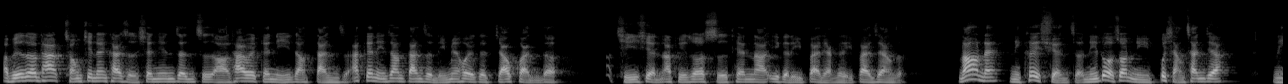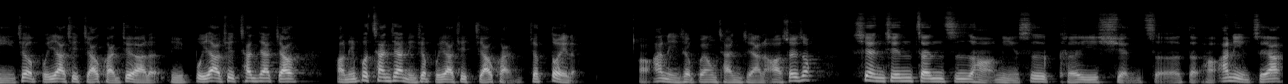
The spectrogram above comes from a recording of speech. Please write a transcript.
啊，比如说他从今天开始现金增资啊，他会给你一张单子啊，给你一张单子里面会有个缴款的期限啊，比如说十天呐，一个礼拜、两个礼拜这样子。然后呢，你可以选择，你如果说你不想参加，你就不要去缴款就好了。你不要去参加缴啊，你不参加你就不要去缴款就对了，啊，那你就不用参加了啊。所以说现金增资哈，你是可以选择的哈。啊，你只要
